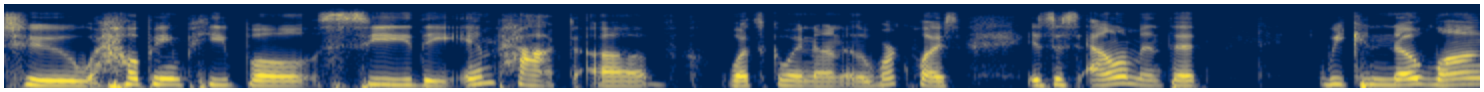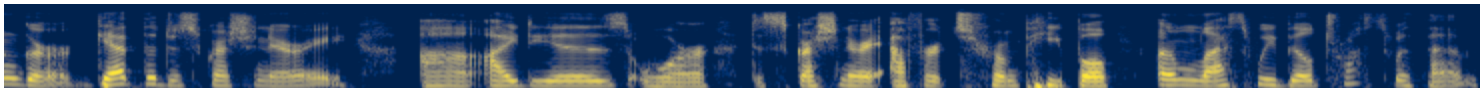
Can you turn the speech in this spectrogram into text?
to helping people see the impact of what's going on in the workplace is this element that we can no longer get the discretionary uh, ideas or discretionary efforts from people unless we build trust with them.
